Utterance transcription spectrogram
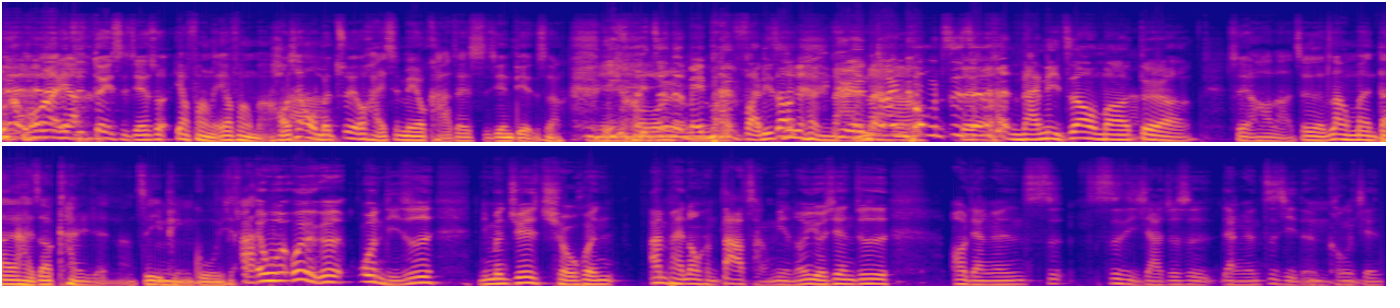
没有，我们俩一直对时间说要放了，要放嘛。好像我们最后还是没有卡在时间点上，因为真的没办法，你知道，远端控制真的很难，你知道吗？对啊，所以好了，这个浪漫大家还是要看人啊，自己评估一下。啊哎、我我有个问题，就是你们觉得求婚安排那种很大场面，然后有些人就是哦，两个人私私底下就是两个人自己的空间，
